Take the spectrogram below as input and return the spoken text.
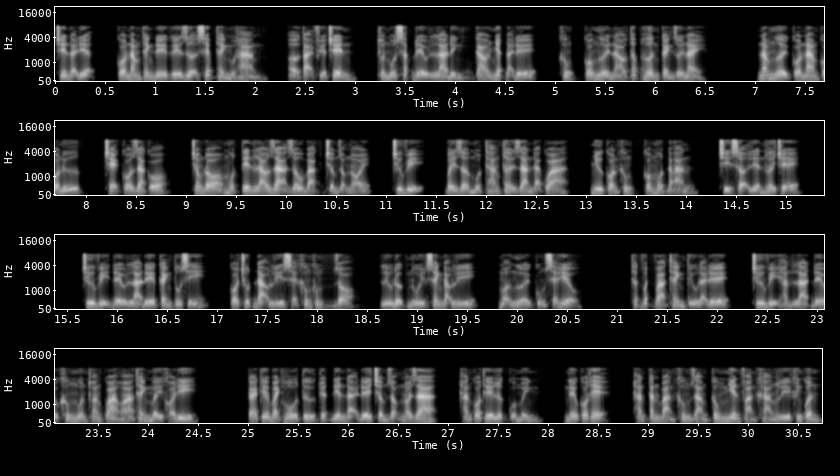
Trên đại điện, có năm thanh đế ghế dựa xếp thành một hàng, ở tại phía trên, thuần một sắc đều là đỉnh cao nhất đại đế, không có người nào thấp hơn cảnh giới này. Năm người có nam có nữ, trẻ có già có, trong đó một tên lão giả dâu bạc trầm giọng nói, chư vị, bây giờ một tháng thời gian đã qua, như còn không có một đáp án, chỉ sợ liền hơi trễ. Chư vị đều là đế cảnh tu sĩ, có chút đạo lý sẽ không không rõ, lưu được núi xanh đạo lý, mọi người cũng sẽ hiểu thật vất vả thành tựu đại đế, chư vị hẳn là đều không muốn thoáng qua hóa thành mây khói đi. Cái kia bạch hồ tử tuyệt điên đại đế trầm giọng nói ra, hắn có thế lực của mình, nếu có thể, hắn căn bản không dám công nhiên phản kháng lý khinh quân.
